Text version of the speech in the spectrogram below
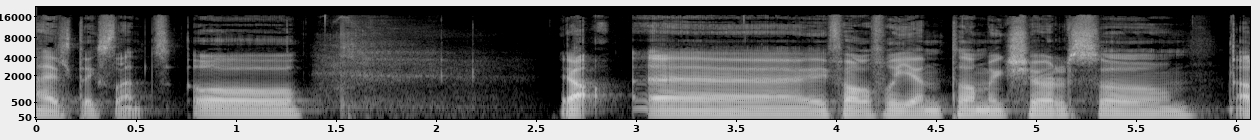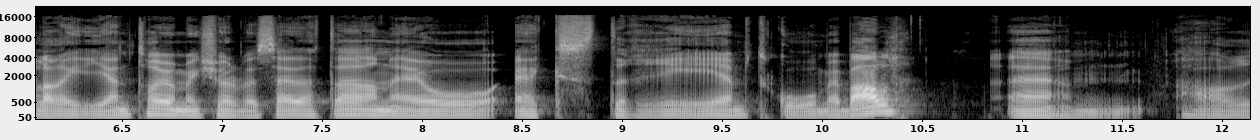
Helt ekstremt. Og ja, eh, i fare for å gjenta meg sjøl, så Eller jeg gjentar jo meg sjøl ved å si dette. Han er jo ekstremt god med ball. Eh, har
